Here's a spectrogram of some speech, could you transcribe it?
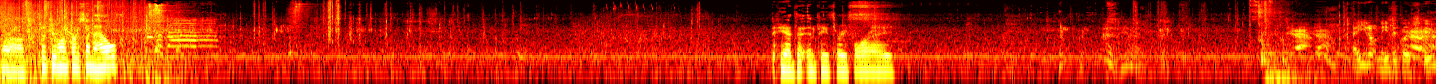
Uh, 51% health. He had the MP3 4A. Hey, you don't need the glitch, dude. Oh,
